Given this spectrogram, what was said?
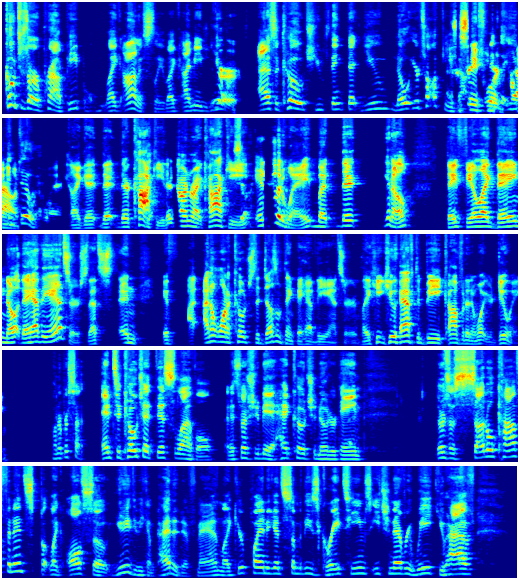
coaches are proud people. Like honestly, like I mean, sure. as a coach, you think that you know what you're talking That's about. A safe word, proud. do it. Like they're, they're cocky. They're darn right cocky sure. in a good way, but they're you know they feel like they know they have the answers. That's and if I, I don't want a coach that doesn't think they have the answer. Like you have to be confident in what you're doing. 100%. And to coach at this level, and especially to be a head coach at Notre Dame, there's a subtle confidence, but like also you need to be competitive, man. Like you're playing against some of these great teams each and every week. You have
